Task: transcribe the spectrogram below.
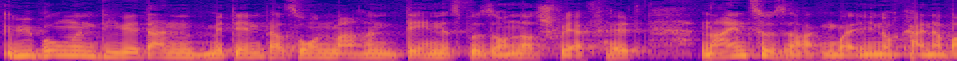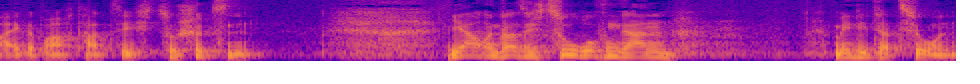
Übungen, die wir dann mit den Personen machen, denen es besonders schwer fällt, Nein zu sagen, weil ihnen noch keiner beigebracht hat, sich zu schützen. Ja, und was ich zurufen kann, Meditation,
